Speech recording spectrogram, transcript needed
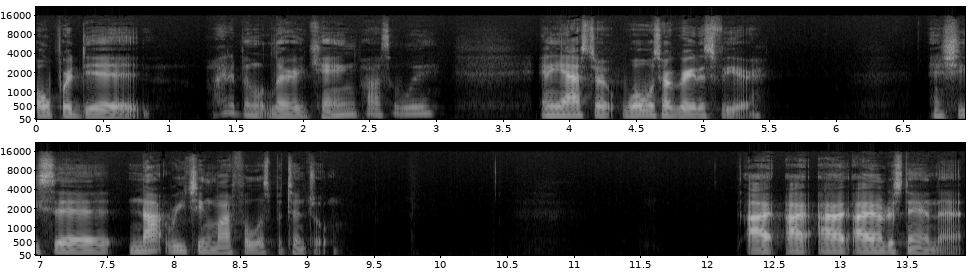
Oprah did might have been with Larry King possibly, and he asked her what was her greatest fear, and she said not reaching my fullest potential. I I I, understand that.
